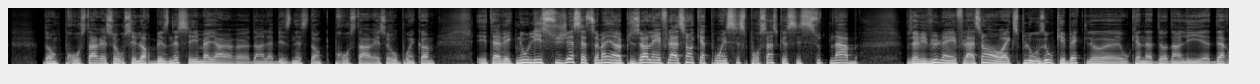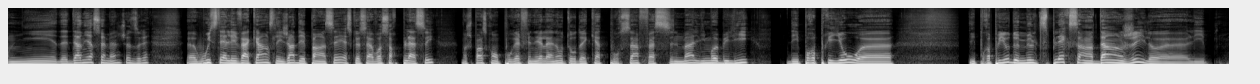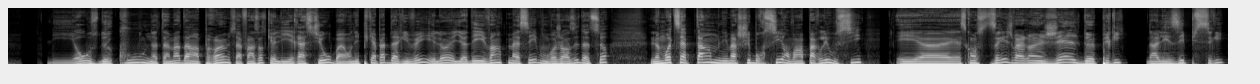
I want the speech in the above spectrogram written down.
Donc, ProStar SEO, c'est leur business, c'est meilleur euh, dans la business. Donc, ProStarSEO.com est avec nous. Les sujets cette semaine, il y en a plusieurs. L'inflation à 4,6% est-ce que c'est soutenable? Vous avez vu, l'inflation a explosé au Québec, euh, au Canada, dans les euh, dernières semaines, je dirais. oui, c'était les vacances, les gens dépensaient. Est-ce que ça va se replacer? Moi, je pense qu'on pourrait finir l'année autour de 4% facilement. L'immobilier, des proprios des proprios de multiplex en danger, là, les, les hausses de coûts, notamment d'emprunt, ça fait en sorte que les ratios, ben, on n'est plus capable d'arriver. Et là, il y a des ventes massives, on va jaser de ça. Le mois de septembre, les marchés boursiers, on va en parler aussi. Et euh, est-ce qu'on se dirige vers un gel de prix dans les épiceries?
